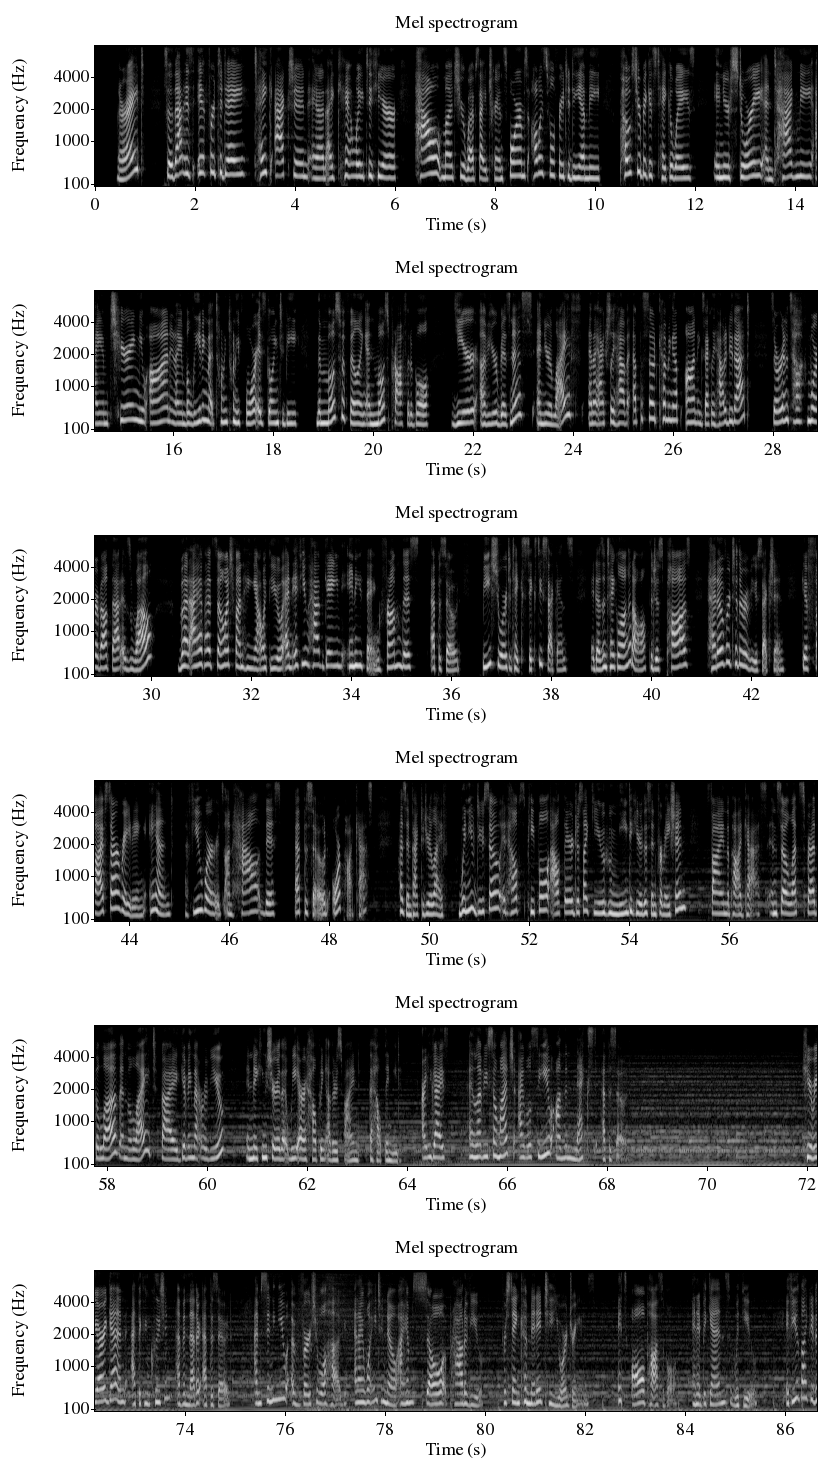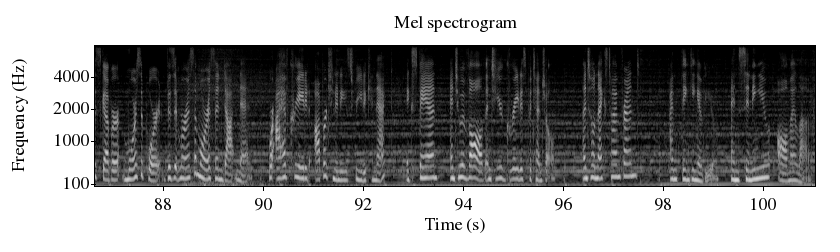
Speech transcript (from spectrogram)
All right. So that is it for today. Take action, and I can't wait to hear how much your website transforms. Always feel free to DM me, post your biggest takeaways in your story, and tag me. I am cheering you on, and I am believing that 2024 is going to be the most fulfilling and most profitable year of your business and your life. And I actually have an episode coming up on exactly how to do that. So we're going to talk more about that as well. But I have had so much fun hanging out with you. And if you have gained anything from this episode, be sure to take 60 seconds. It doesn't take long at all to just pause, head over to the review section, give five star rating, and a few words on how this episode or podcast has impacted your life. When you do so, it helps people out there just like you who need to hear this information find the podcast. And so let's spread the love and the light by giving that review and making sure that we are helping others find the help they need. All right, you guys, I love you so much. I will see you on the next episode. Here we are again at the conclusion of another episode. I'm sending you a virtual hug, and I want you to know I am so proud of you for staying committed to your dreams. It's all possible, and it begins with you. If you'd like to discover more support, visit marissamorrison.net, where I have created opportunities for you to connect, expand, and to evolve into your greatest potential. Until next time, friend, I'm thinking of you and sending you all my love.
